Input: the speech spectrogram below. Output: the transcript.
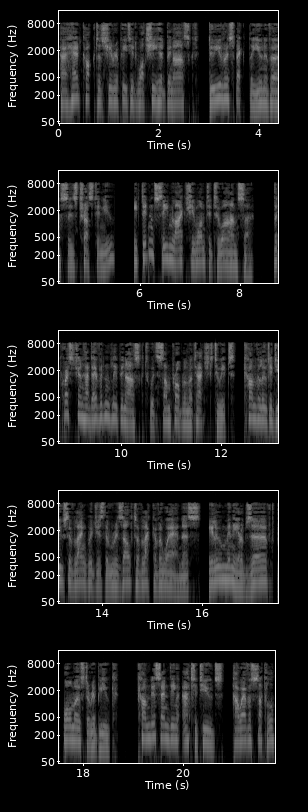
her head cocked as she repeated what she had been asked, do you respect the universe's trust in you? It didn't seem like she wanted to answer. The question had evidently been asked with some problem attached to it. Convoluted use of language is the result of lack of awareness, Eluminia observed, almost a rebuke. Condescending attitudes, however subtle,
